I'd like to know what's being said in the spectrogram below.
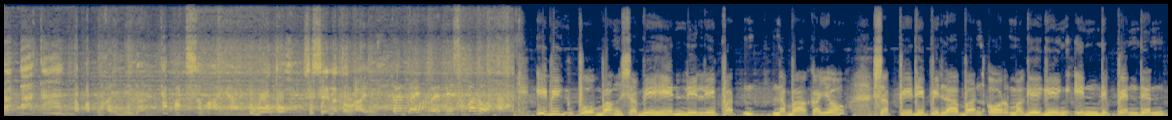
tapatan, Tapat na kaibigan. tapat sa bayan. Iboto si Senator Amy. 39 sa balota. Ibig po bang sabihin lilipat na ba kayo sa PDP laban or magiging independent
